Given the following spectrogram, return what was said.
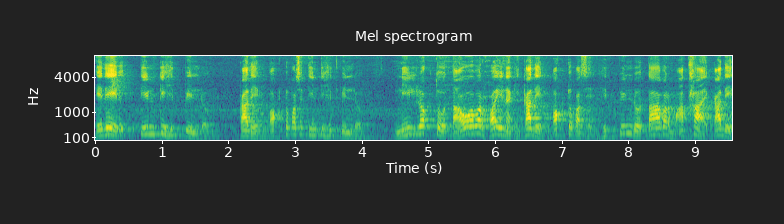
এদের তিনটি হৃৎপিণ্ড। কাদের? অক্টোপাসের তিনটি হৃৎপিণ্ড। নীল রক্ত তাও আবার হয় নাকি? কাদের? অক্টোপাসের হৃৎপিণ্ড তা আবার মাথায়? কাদের?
